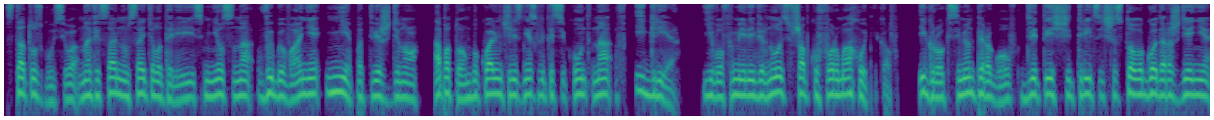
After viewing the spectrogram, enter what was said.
Статус Гусева на официальном сайте лотереи сменился на «Выбывание не подтверждено», а потом буквально через несколько секунд на «В игре». Его фамилия вернулась в шапку формы охотников. Игрок Семен Пирогов, 2036 года рождения,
